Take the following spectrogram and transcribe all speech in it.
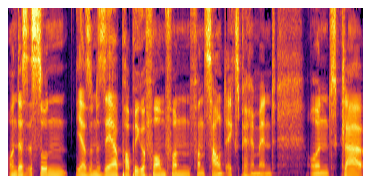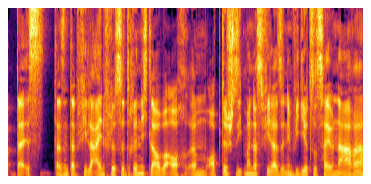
und das ist so ein, ja, so eine sehr poppige Form von, von Soundexperiment. Und klar, da ist, da sind dann viele Einflüsse drin. Ich glaube auch ähm, optisch sieht man das viel. Also in dem Video zu Sayonara,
